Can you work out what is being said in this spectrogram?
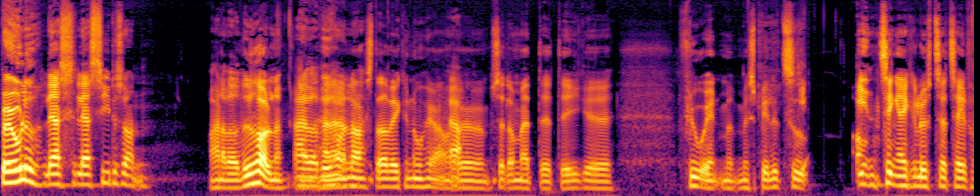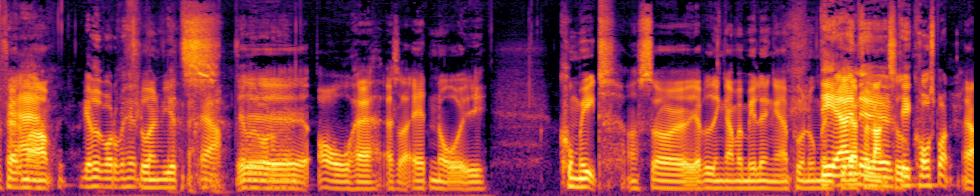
bøvlet, lad os, lad os sige det sådan. Og han har været vedholdende. Han har været vedholdende. Han er stadigvæk nu her, ja. øh, selvom at det, det ikke øh, flyver ind med, med spilletid. En ting, jeg ikke har lyst til at tale forfærdeligt ja, meget om. Jeg ved, hvor du vil hen. Florian Wirtz. Ja, jeg ved, hvor du vil hen. Øh, og have, altså 18-årig komet, og så øh, jeg ved ikke engang, hvad meldingen er på nu, men det er, det er en, for lang øh, tid. Det er korsbånd. Ja.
